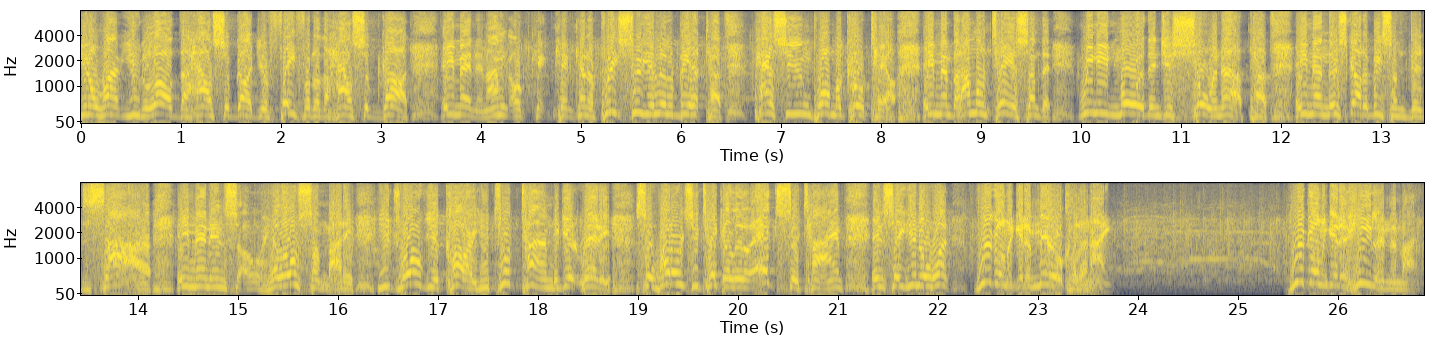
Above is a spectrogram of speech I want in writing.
you know why? You love the house of God. You're faithful to the house of God. Amen. And I'm okay, can, can I preach to you a little bit? Uh, Pastor, you can pull my coattail. Amen. But I'm going to tell you something. We need more than just showing up. Amen. There's got to be some desire. Amen. And so, hello, somebody. You drove your car. You took time to get ready. So why don't you take a little extra time and say, you know what? We're going to get a miracle tonight. We're going to get a healing tonight.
